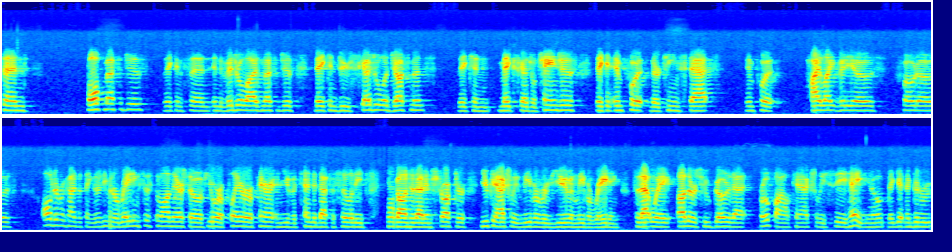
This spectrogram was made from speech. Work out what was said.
send bulk messages they can send individualized messages. They can do schedule adjustments. They can make schedule changes. They can input their team stats, input highlight videos, photos, all different kinds of things. There's even a rating system on there. So if you're a player or a parent and you've attended that facility or gone to that instructor, you can actually leave a review and leave a rating. So that way, others who go to that profile can actually see, hey, you know, they're getting a good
